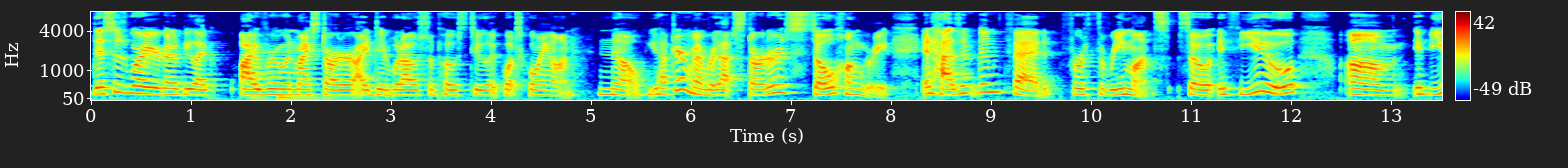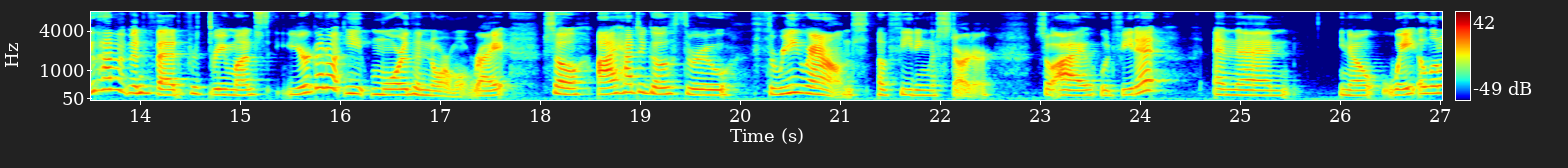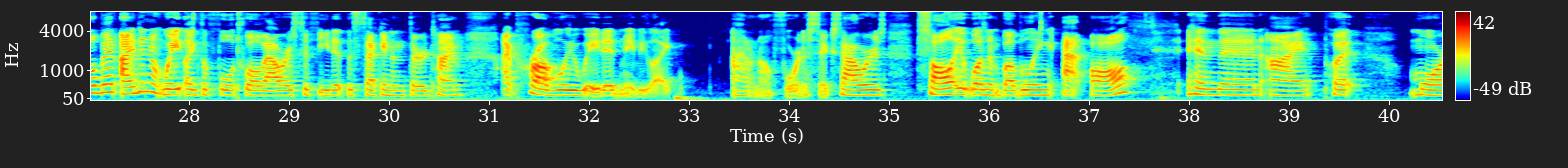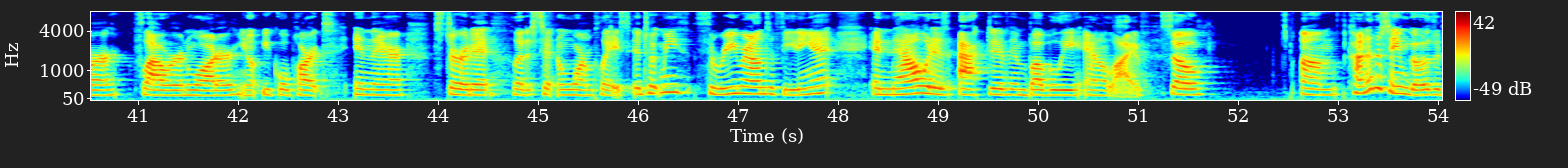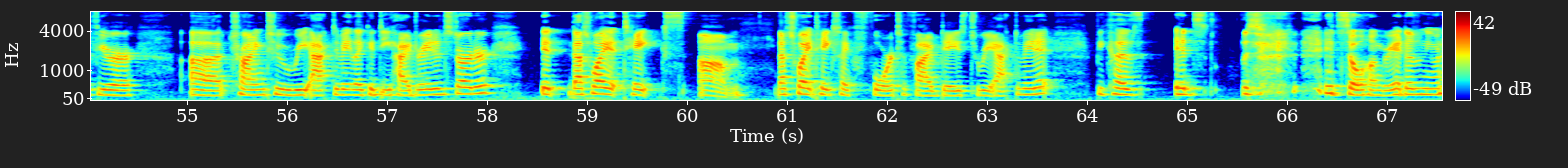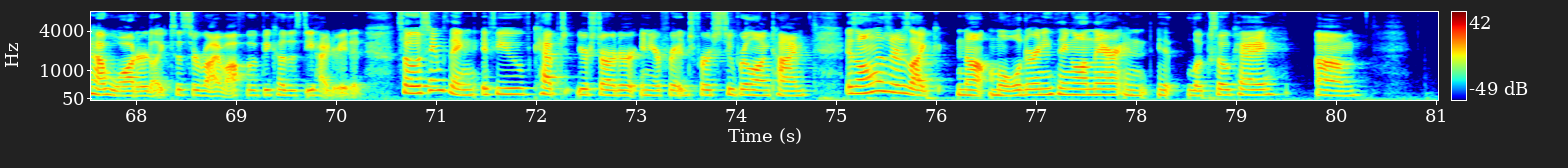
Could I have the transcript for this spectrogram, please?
this is where you're going to be like, I ruined my starter. I did what I was supposed to. Like, what's going on? No, you have to remember that starter is so hungry. It hasn't been fed for three months. So if you um, if you haven't been fed for three months, you're gonna eat more than normal, right? So I had to go through three rounds of feeding the starter. So I would feed it, and then you know, wait a little bit. I didn't wait like the full 12 hours to feed it the second and third time. I probably waited maybe like, I don't know, four to six hours. Saw it wasn't bubbling at all. And then I put more flour and water, you know, equal parts in there, stirred it, let it sit in a warm place. It took me three rounds of feeding it, and now it is active and bubbly and alive. So, um, kind of the same goes if you're uh, trying to reactivate like a dehydrated starter, it that's why it takes um, that's why it takes like four to five days to reactivate it because it's it's so hungry. It doesn't even have water like to survive off of because it's dehydrated. So same thing if you've kept your starter in your fridge for a super long time, as long as there's like not mold or anything on there and it looks okay, um,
